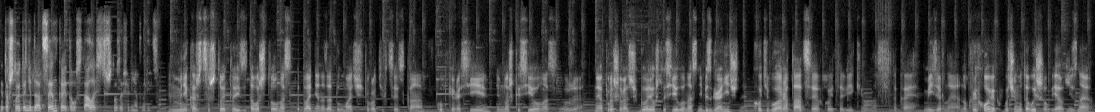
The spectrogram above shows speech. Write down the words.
Это что, это недооценка, это усталость, что за фигня творится? Мне кажется, что это из-за того, что у нас два дня назад был матч против ЦСКА в Кубке России. Немножко сил у нас уже. Ну, я в прошлый раз говорил, что сила у нас не безграничная. Хоть и была ротация в какой-то веке у нас такая мизерная. Но Крыховик почему-то вышел. Я вот не знаю,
